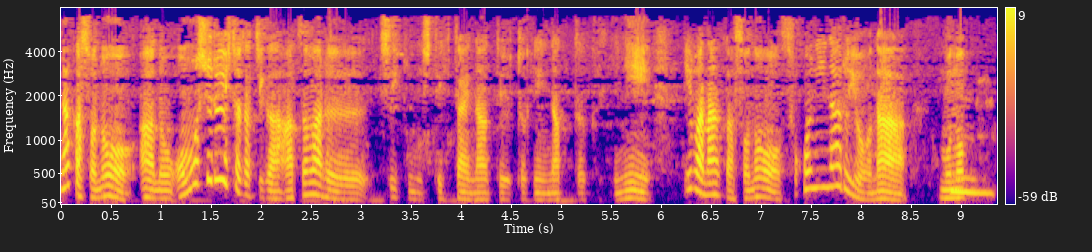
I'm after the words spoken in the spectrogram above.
なんかその、あの、面白い人たちが集まる地域にしていきたいなっていう時になった時に、今なんかその、そこになるようなものうん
